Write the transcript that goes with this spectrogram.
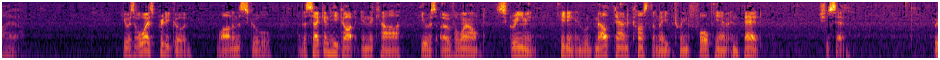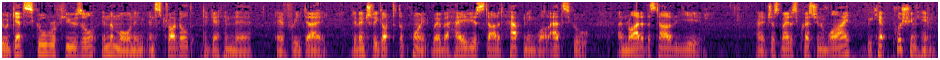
He was always pretty good while in the school, but the second he got in the car, he was overwhelmed, screaming, hitting, and would melt down constantly between 4 pm and bed, she said. We would get school refusal in the morning and struggled to get him there every day. It eventually got to the point where behaviours started happening while at school and right at the start of the year and it just made us question why we kept pushing him.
